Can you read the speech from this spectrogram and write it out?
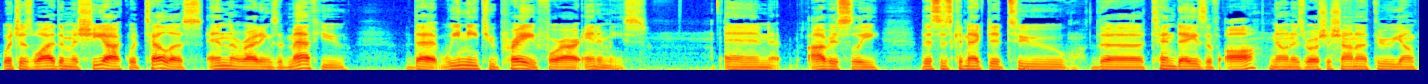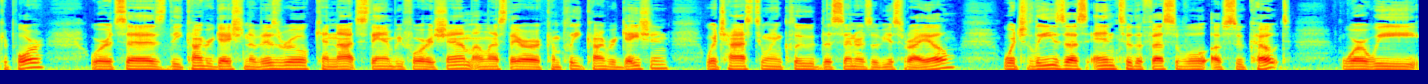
which is why the Mashiach would tell us in the writings of Matthew that we need to pray for our enemies. And obviously, this is connected to the 10 days of awe, known as Rosh Hashanah through Yom Kippur, where it says the congregation of Israel cannot stand before Hashem unless they are a complete congregation, which has to include the sinners of Israel which leads us into the festival of Sukkot, where we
